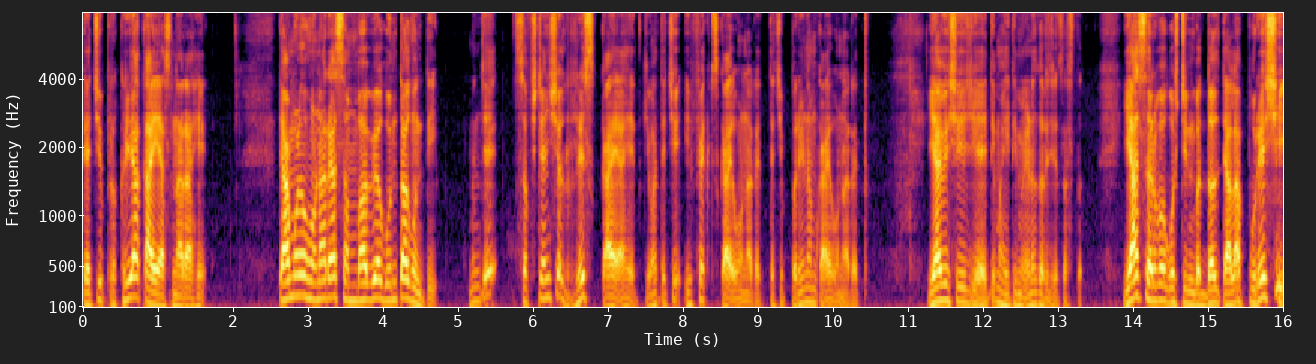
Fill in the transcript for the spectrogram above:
त्याची प्रक्रिया काय असणार आहे? त्यामुळं होणाऱ्या संभाव्य गुंतागुंती म्हणजे सबस्टॅन्शियल रिस्क काय आहेत किंवा त्याचे इफेक्ट्स काय होणार आहेत त्याचे परिणाम काय होणार आहेत याविषयी जी आहे ती माहिती मिळणं गरजेचं असतं. या सर्व गोष्टींबद्दल त्याला पुरेशी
